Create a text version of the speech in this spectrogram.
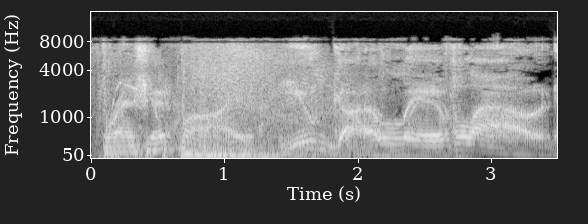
Fresh at 5. You gotta live loud.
